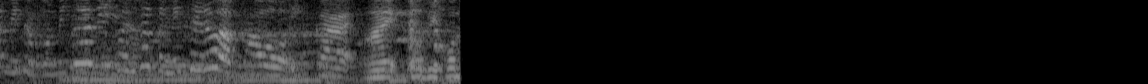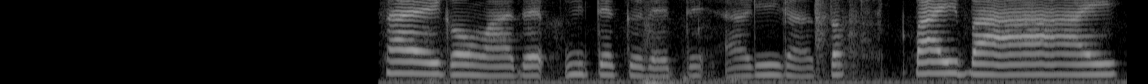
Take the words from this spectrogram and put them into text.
君ちょっと見せるわ顔一回。はい、当時最後まで見てくれてありがとう。バイバイ。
